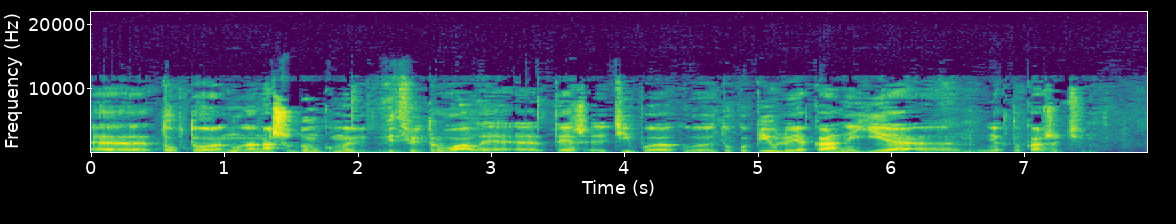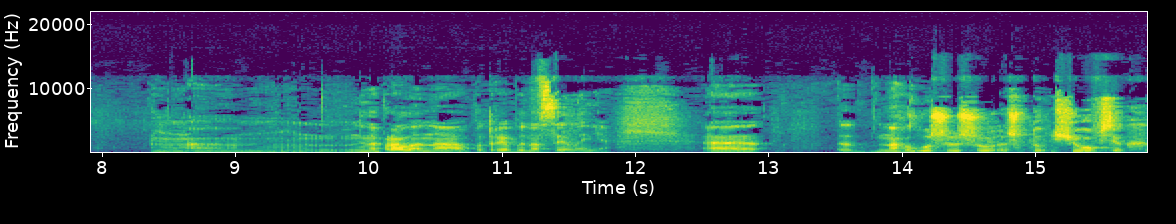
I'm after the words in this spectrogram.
Е, Тобто, ну на нашу думку, ми відфільтрували е, теж ті, е, ту купівлю, яка не є, як то кажуть, не направлена на потреби населення. Наголошую, що, що, обсяг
